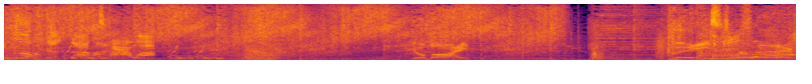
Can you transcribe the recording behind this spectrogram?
Look at that power! You're mine! Beast Fang!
